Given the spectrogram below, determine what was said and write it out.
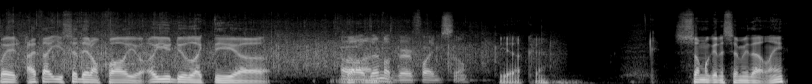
Wait, I thought you said they don't follow you. Oh, you do like the uh, Uh, they're not verified, so. yeah, okay. Someone gonna send me that link?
